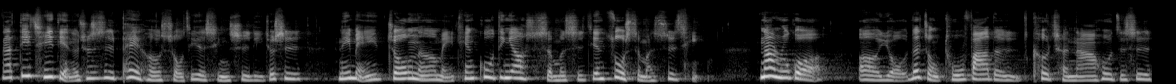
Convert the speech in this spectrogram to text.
那第七点呢，就是配合手机的行事历，就是你每一周呢，每天固定要什么时间做什么事情。那如果呃有那种突发的课程啊，或者是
